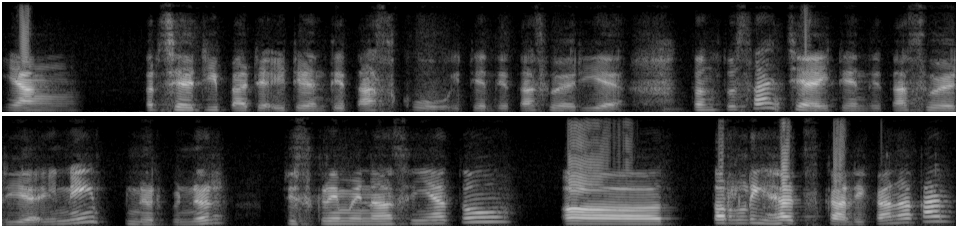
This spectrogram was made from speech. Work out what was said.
yang terjadi pada identitasku identitas waria. Tentu saja identitas waria ini benar-benar diskriminasinya tuh eh, terlihat sekali. Karena kan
